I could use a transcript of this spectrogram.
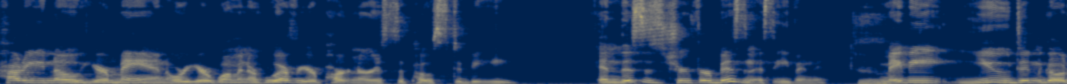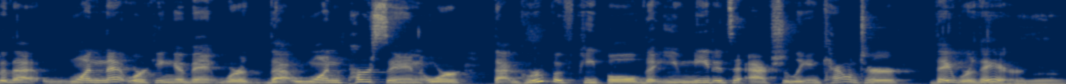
how do you know your man or your woman or whoever your partner is supposed to be? And this is true for business even. Yeah. Maybe you didn't go to that one networking event where that one person or that group of people that you needed to actually encounter, they were there There.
